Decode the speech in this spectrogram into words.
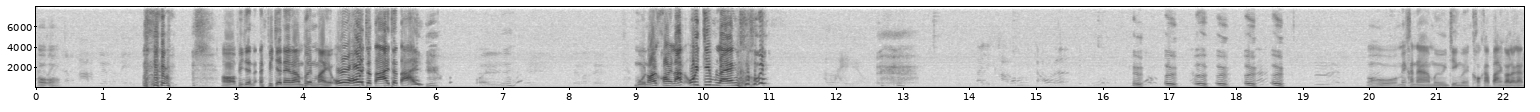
โอ้โอ้แล้วพาเพื่อนมาเต็มอ๋อพี่จะพี่จะแนะนำเพื่อนใหม่ โอ้โอ้ยจะตายจะตายหมูน้อยคอยรักโอ้ยจิ้มแรงโอ้ย นามือจริงเลย ขอกลับบ้านก่อนแล้วกัน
